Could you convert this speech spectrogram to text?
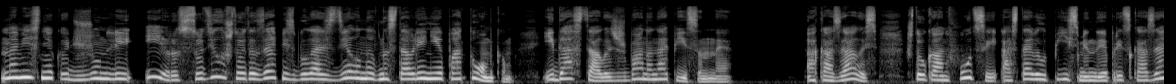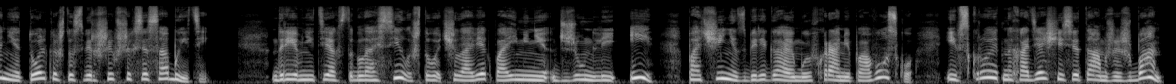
Наместник Джунли И рассудил, что эта запись была сделана в наставление потомкам и достал из жбана написанное. Оказалось, что Конфуций оставил письменные предсказания только что свершившихся событий. Древний текст гласил, что человек по имени Джун Ли И починит сберегаемую в храме повозку и вскроет находящийся там же жбан,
